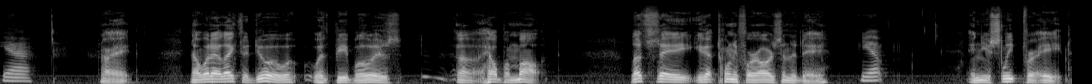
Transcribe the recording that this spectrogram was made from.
Yeah. All right. Now, what I like to do with people is uh, help them out. Let's say you got 24 hours in a day Yep. and you sleep for eight.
